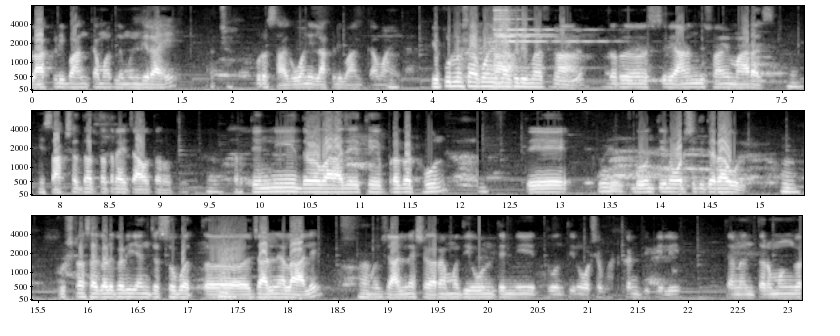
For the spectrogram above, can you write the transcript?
लाकडी बांधकामातलं मंदिर आहे. अच्छा. पुरं सागवानी लाकडी बांधकाम आहे. हे. पूर्ण सागवानी. लाकडी हा. तर श्री आनंदी स्वामी महाराज हे. साक्षात दत्तात्रयाचे अवतार होते. तर त्यांनी दळवा राजा इथे प्रगट होऊन ते दोन तीन वर्ष तिथे राहून. कृष्णा गडकरी यांच्या सोबत जालन्याला आले. मग जालन्या शहरामध्ये येऊन त्यांनी दोन तीन वर्ष भटकंती केली. त्यानंतर मग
